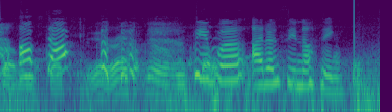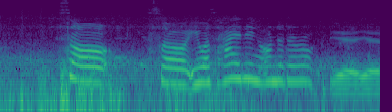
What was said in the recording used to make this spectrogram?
Was we, we found Up top? Yeah, right up there. we found- People, I don't see nothing. So, so he was hiding under the rock, Yeah, yeah.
